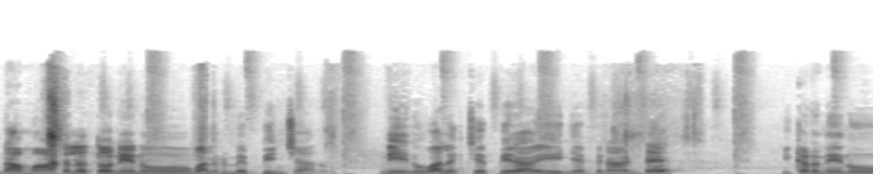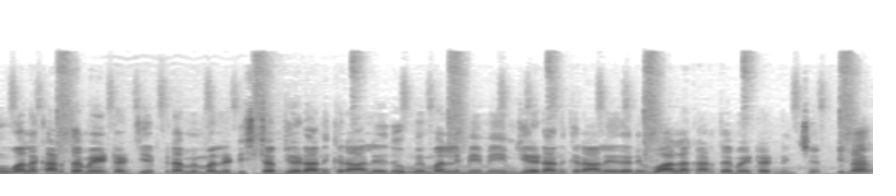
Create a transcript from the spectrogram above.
నా మాటలతో నేను వాళ్ళని మెప్పించాను. నేను వాళ్ళకి చెప్పిన ఏం చెప్పిన అంటే ఇక్కడ నేను వాళ్ళకి అర్థమయ్యేటట్టు చెప్పిన మిమ్మల్ని డిస్టర్బ్ చేయడానికి రాలేదు మిమ్మల్ని మేము ఏం చేయడానికి రాలేదని వాళ్ళకి అర్థమయ్యేటట్టు నేను చెప్పిన.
